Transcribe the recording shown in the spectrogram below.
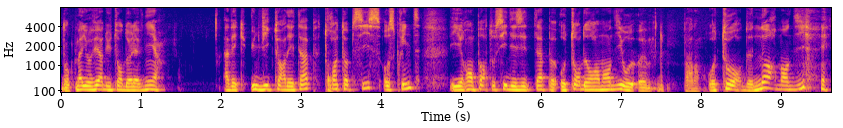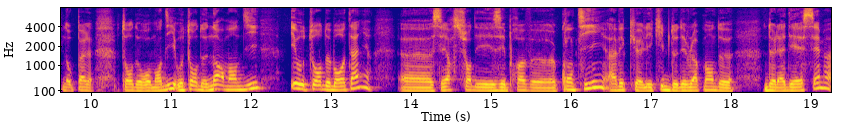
donc maillot vert du Tour de l'avenir avec une victoire d'étape, trois top 6 au sprint. Il remporte aussi des étapes au Tour de Romandie, au, euh, pardon, au de Normandie, non pas le Tour de Romandie, au Tour de Normandie et au Tour de Bretagne, euh, c'est-à-dire sur des épreuves euh, Conti avec l'équipe de développement de, de la DSM.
